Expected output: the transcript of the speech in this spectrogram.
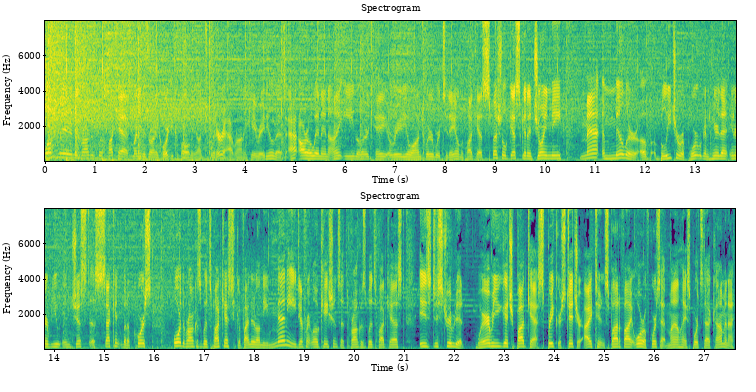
Welcome in to the Broncos Blitz Podcast. My name is Ronnie Kohrt. You can follow me on Twitter at Ronnie K Radio. That's at R O N N I E, the letter K Radio on Twitter. Where today on the podcast, special guest going to join me, Matt Miller of Bleacher Report. We're going to hear that interview in just a second. But of course, for the Broncos Blitz podcast, you can find it on the many different locations that the Broncos Blitz podcast is distributed. Wherever you get your podcasts, Spreaker, Stitcher, iTunes, Spotify, or of course at milehighsports.com. And I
